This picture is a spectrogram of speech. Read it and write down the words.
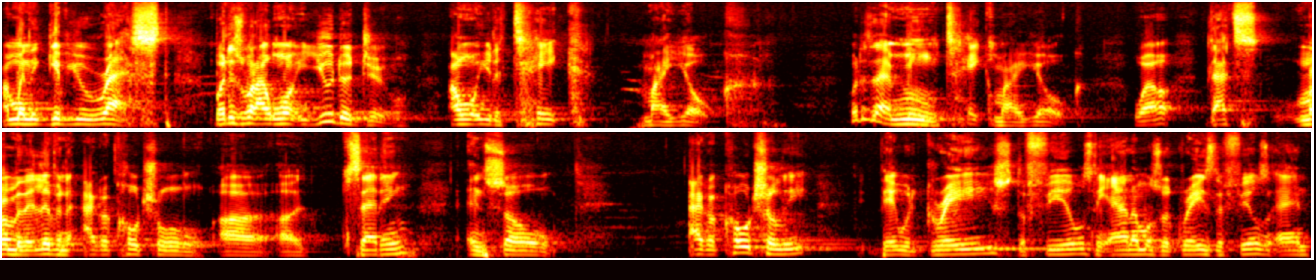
I'm going to give you rest. But this is what I want you to do. I want you to take my yoke. What does that mean, take my yoke? Well, that's, remember, they live in an agricultural uh, uh, setting, and so agriculturally, they would graze the fields, the animals would graze the fields, and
